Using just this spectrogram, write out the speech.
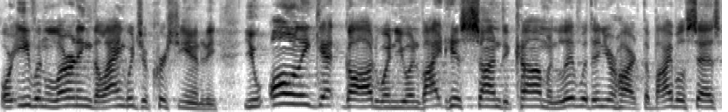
or even learning the language of Christianity. You only get God when you invite his son to come and live within your heart. The Bible says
